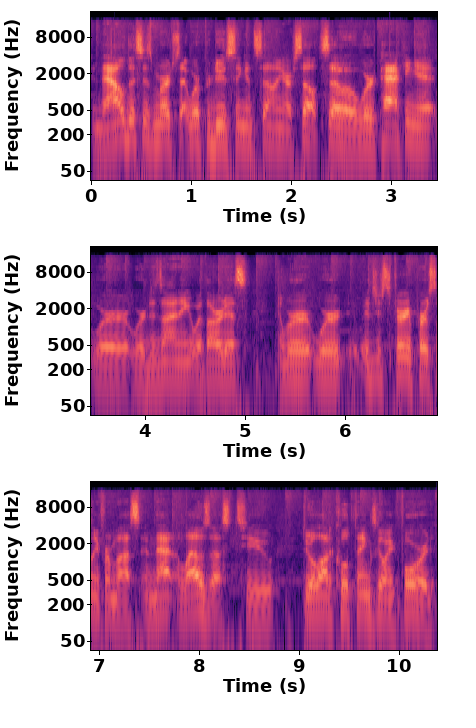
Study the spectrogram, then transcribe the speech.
now this is merch that we're producing and selling ourselves. So we're packing it, we're, we're designing it with artists, and we're, we're it's just very personally from us, and that allows us to do a lot of cool things going forward.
